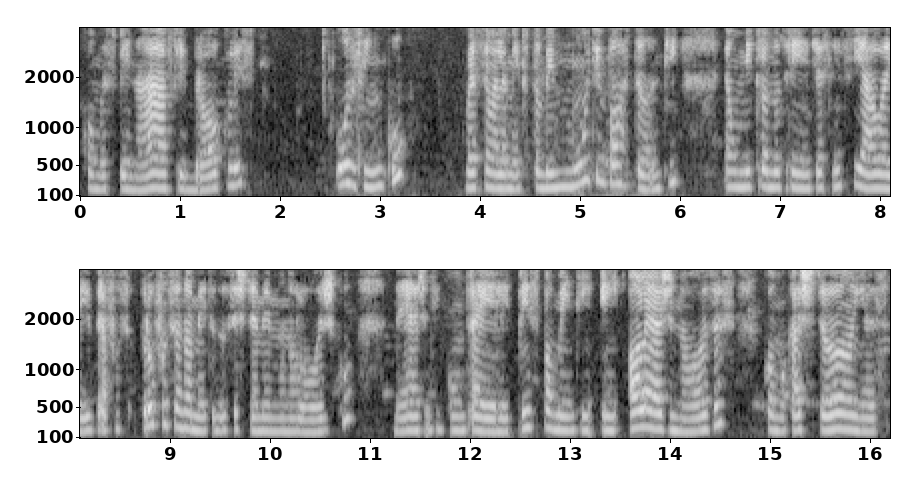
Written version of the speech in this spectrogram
como espinafre, brócolis. O zinco, vai ser um elemento também muito importante. É um micronutriente essencial aí para o funcionamento do sistema imunológico. Né? A gente encontra ele principalmente em oleaginosas, como castanhas,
